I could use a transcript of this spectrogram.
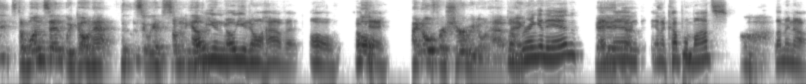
it's the one scent we don't have. so we have so many Oh, other. you know you don't have it. Oh, oh okay. I know for sure we don't have So mango. bring it in, Yeah, and yeah, yeah. then in a couple months, Oh, let me know.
